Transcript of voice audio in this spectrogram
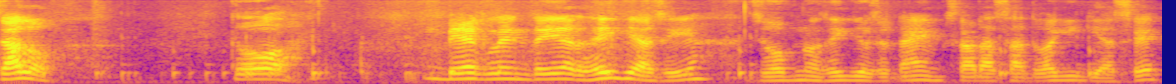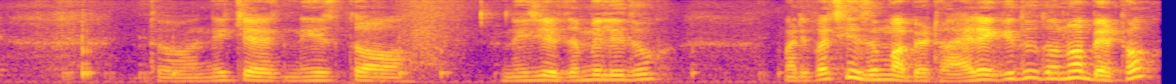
ચાલો. તો બેગ લઈને તૈયાર થઈ ગયા છીએ. જોબનો થઈ ગયો છે ટાઈમ, સાડા સાત વાગી ગયા છે. તો નીચે નીચ તો નીચે જમી લીધું. મારી પછી જમવા બેઠો. હારે કીધું તો ન બેઠો.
